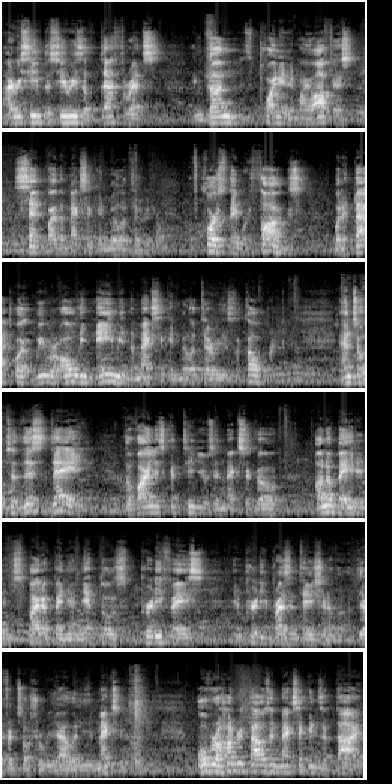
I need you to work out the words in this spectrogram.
I received a series of death threats and guns pointed at my office sent by the Mexican military. Of course, they were thugs, but at that point, we were only naming the Mexican military as the culprit. And so to this day, the violence continues in Mexico unabated in spite of Peña Nieto's pretty face and pretty presentation of a different social reality in Mexico. Over 100,000 Mexicans have died,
